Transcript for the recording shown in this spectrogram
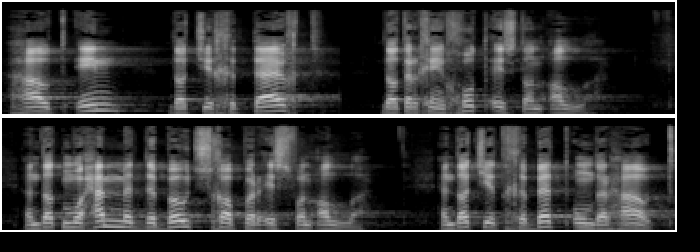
houdt in dat je getuigt dat er geen God is dan Allah. En dat Mohammed de boodschapper is van Allah. En dat je het gebed onderhoudt.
